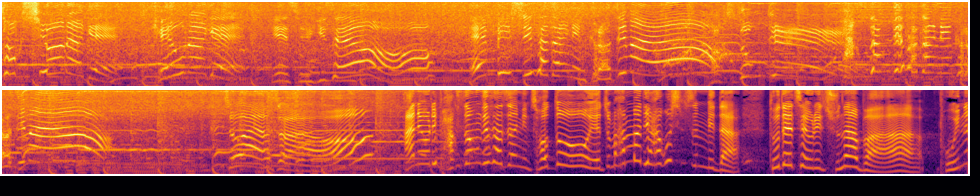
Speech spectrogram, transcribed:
속 시원하게, 개운하게 예, 즐기세요. MBC 사장님, 그러지 마요! 박성재! 박성재 사장님, 그러지 마요! 좋아요, 좋아요. 아니 우리 박성재 사장님 저도 예, 좀 한마디 하고 싶습니다. 도대체 우리 주나봐 보이는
